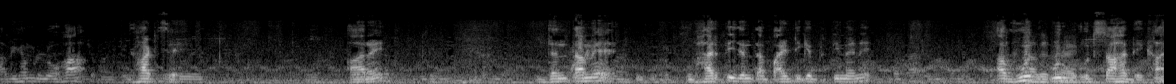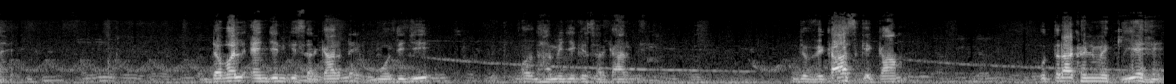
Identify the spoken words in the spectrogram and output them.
अभी हम लोहा घाट से आ रहे हैं। जनता में, भारतीय जनता पार्टी के प्रति मैंने अभूतपूर्व उत्साह देखा है। डबल इंजन की सरकार ने, मोदी जी और धामी जी की सरकार ने, जो विकास के काम उत्तराखंड में किए हैं,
